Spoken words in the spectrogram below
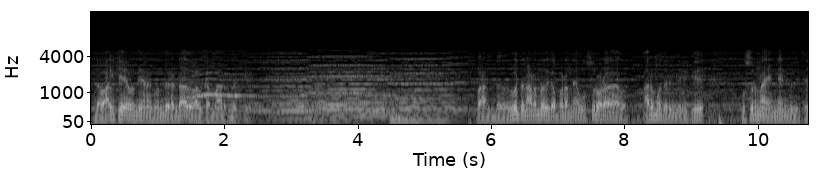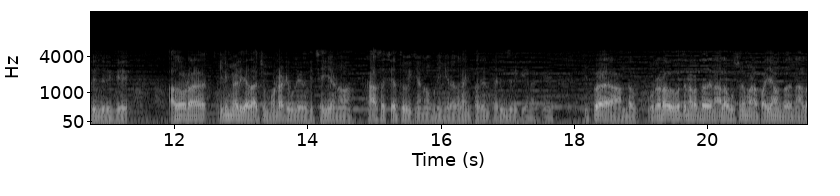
இந்த வாழ்க்கையே வந்து எனக்கு வந்து ரெண்டாவது வாழ்க்கை மாதிரி இருக்கு. இப்போ அந்த விபத்து நடந்ததுக்கு அப்புறம் தான் உசுரோட அருமை தெரிஞ்சிருக்கு. உசுருனா என்னன்னு சொல்லி தெரிஞ்சிருக்கு. அதோட இனிமேல் ஏதாச்சும் பொண்டாட்டி ஊழியருக்கு செய்யணும் காசை சேர்த்து வைக்கணும் அப்படிங்கறதெல்லாம் இப்பதான் தெரிஞ்சிருக்கு எனக்கு. இப்ப அந்த ஒரு தடவை விபத்து நடந்ததுனால உசுறு மேலே பையன் வந்ததுனால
